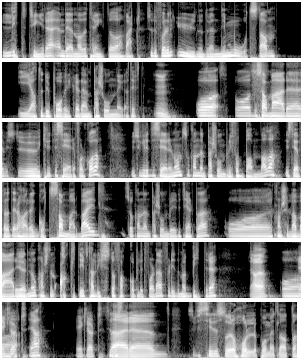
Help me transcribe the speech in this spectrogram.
litt tyngre enn det den hadde trengt å vært. Så du får en unødvendig motstand i at du påvirker den personen negativt. Mm. Og, og det samme er det hvis du kritiserer folk òg. Hvis du kritiserer noen, så kan den personen bli forbanna. da. I stedet for at dere har et godt samarbeid, så kan den personen bli irritert på deg og kanskje la være å gjøre noe. Kanskje de aktivt har lyst til å fucke opp litt for deg fordi de er bitre. ja, ja. Og, Helt klart. Ja, Helt klart. Så Det er eh, Si du står og holder på med et eller annet, da.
